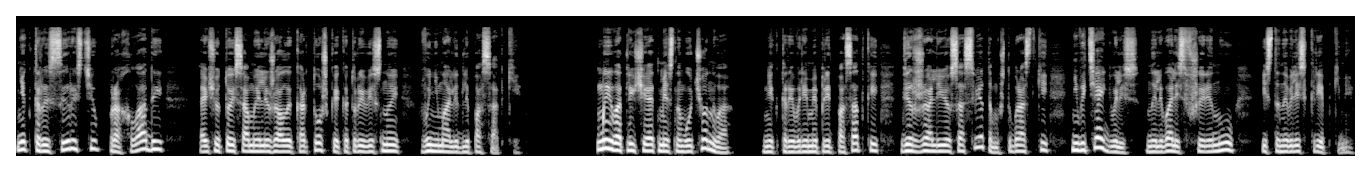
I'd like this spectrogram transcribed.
Некоторой сыростью, прохладой, а еще той самой лежалой картошкой, которую весной вынимали для посадки. Мы, в отличие от местного ученого, Некоторое время перед посадкой держали ее со светом, чтобы ростки не вытягивались, наливались в ширину и становились крепкими.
